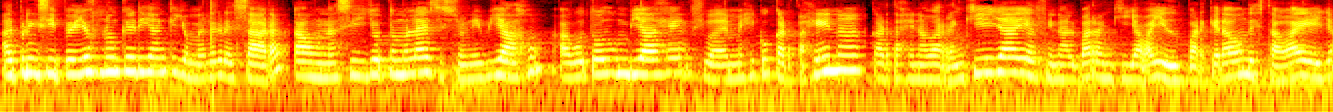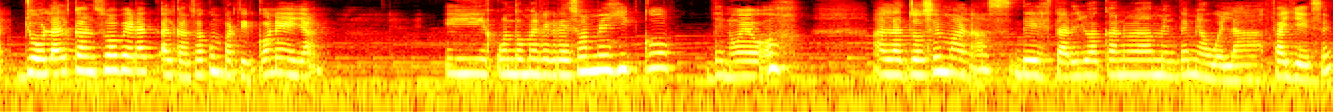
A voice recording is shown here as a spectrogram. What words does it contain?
Al principio ellos no querían que yo me regresara, aún así yo tomo la decisión y viajo, hago todo un viaje, Ciudad de México, Cartagena, Cartagena, Barranquilla y al final Barranquilla, Valledupar, que era donde estaba ella. Yo la alcanzo a ver, alcanzo a compartir con ella y cuando me regreso a México, de nuevo, a las dos semanas de estar yo acá nuevamente, mi abuela fallece.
